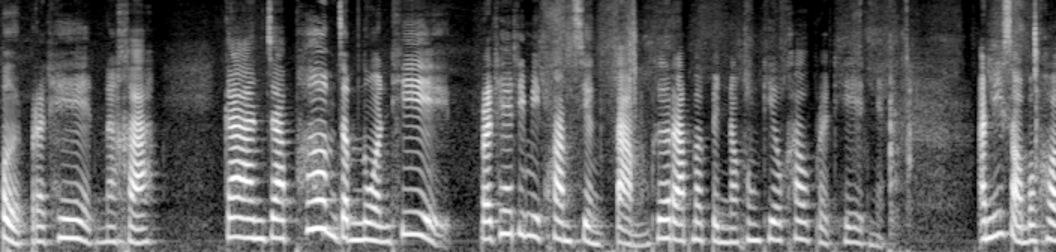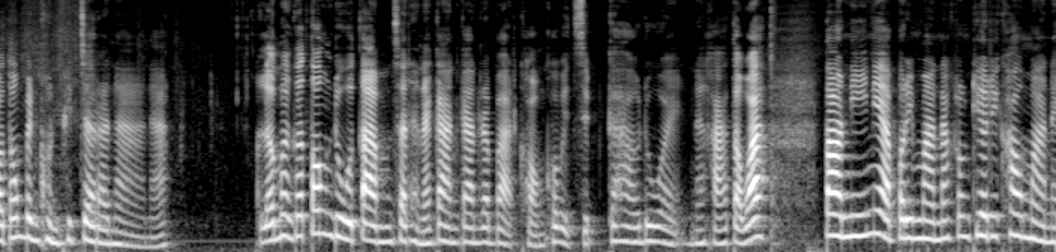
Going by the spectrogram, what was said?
เปิดประเทศนะคะ การจะเพิ่มจำนวนที่ประเทศที่มีความเสี่ยงต่ำเพื่อรับมาเป็นนักท่องเที่ยวเข้าประเทศเนี่ย อันนี้สบคต้องเป็นคนพิจารณานะ แล้วมันก็ต้องดูตามสถานการณ์การระบาดของโควิด -19 ด้วยนะคะ แต่ว่าตอนนี้เนี่ยปริมาณนักท่องเที่ยวที่เข้ามาใน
